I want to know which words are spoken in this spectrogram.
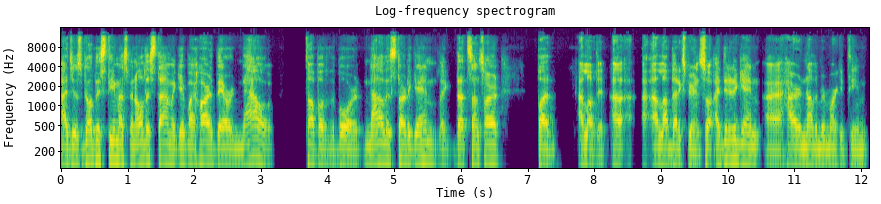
i just built this team. I spent all this time. I gave my heart. They are now top of the board. Now let's start again. Like that sounds hard but i loved it. I, I love that experience. So i did it again. I hired another mid-market team.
